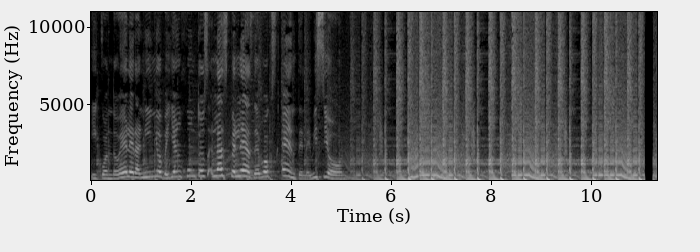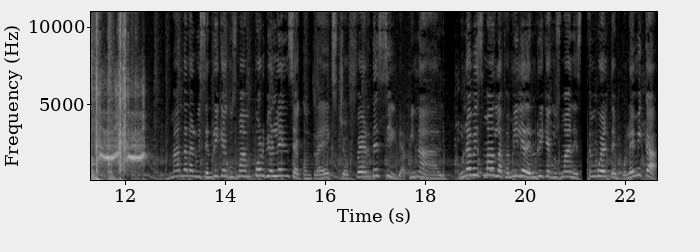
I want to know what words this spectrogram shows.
y cuando él era niño veían juntos las peleas de box en televisión. Luis Enrique Guzmán por violencia contra ex chofer de Silvia Pinal. Una vez más, la familia de Enrique Guzmán está envuelta en polémica,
